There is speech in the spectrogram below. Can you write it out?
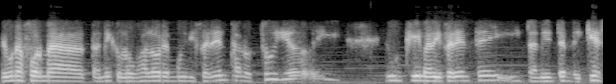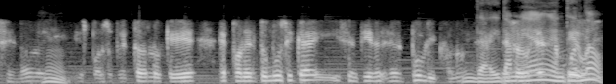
de una forma también con los valores muy diferentes a los tuyos y un clima diferente y también te enriquece, ¿no? Mm. Y por supuesto lo que es exponer tu música y sentir el público, ¿no? De ahí Eso también entiendo,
